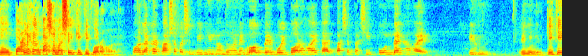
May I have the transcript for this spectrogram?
তো পড়ালেখার পাশাপাশি কি কি করা হয়? পড়ালেখার পাশাপাশি বিভিন্ন ধরনের গল্পের বই পড়া হয় তার পাশাপাশি ফোন দেখা হয় এগুলো। এগুলো। কি কি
